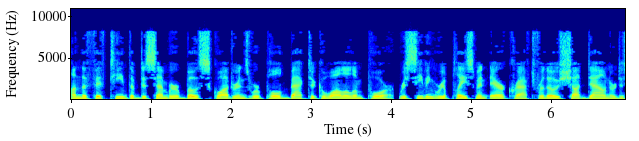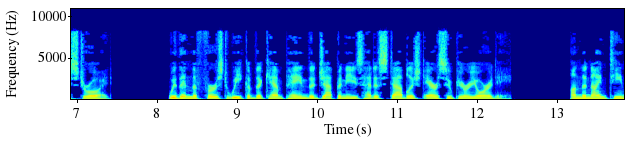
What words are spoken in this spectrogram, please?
On 15 December both squadrons were pulled back to Kuala Lumpur, receiving replacement aircraft for those shot down or destroyed. Within the first week of the campaign the Japanese had established air superiority. On 19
